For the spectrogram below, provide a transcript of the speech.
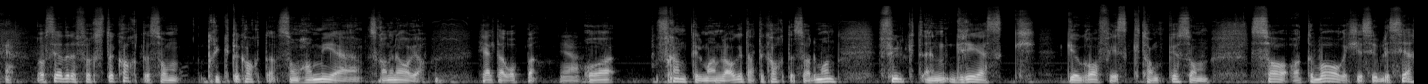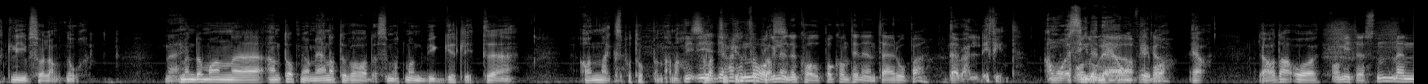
og så er det det første kartet som, trykte kartet som har med Skandinavia helt der oppe. Ja. Og frem til man laget dette kartet, så hadde man fulgt en gresk geografisk tanke som sa at det var ikke sivilisert liv så langt nord. Nei. Men da man eh, endte opp med å mene at det var det, så måtte man bygge et lite anneks på toppen der. Da, sånn de, har sånn noenlunde koll på kontinentet Europa? Det er veldig fint. Jeg må si det, det er ordentlig bra. Ja. Ja, da, og, og, Midtøsten, men,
